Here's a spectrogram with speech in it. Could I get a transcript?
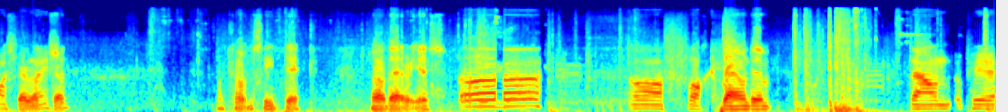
Nice formation. I can't see Dick. Oh, there he is. Uh, oh fuck. Downed him. Down up here.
